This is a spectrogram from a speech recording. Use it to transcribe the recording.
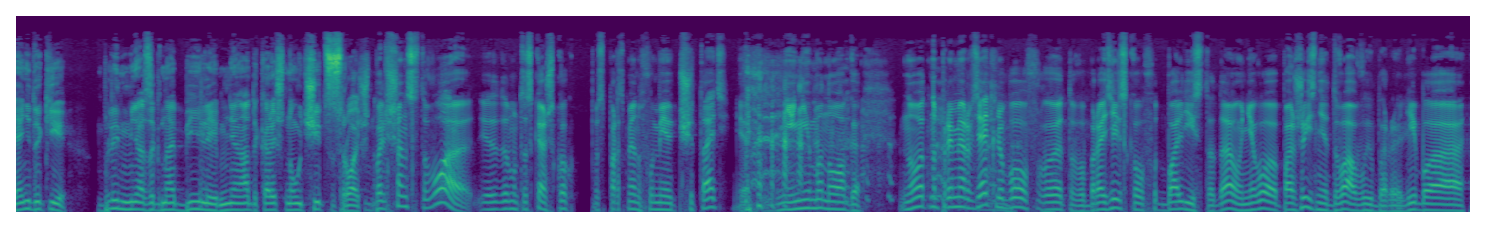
И они такие, блин, меня загнобили, мне надо, короче, научиться срочно. Большинство, я думаю, ты скажешь, сколько спортсменов умеют читать? Не, немного. Ну вот, например, взять любого этого бразильского футболиста, да, у него по жизни два выбора. Либо,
